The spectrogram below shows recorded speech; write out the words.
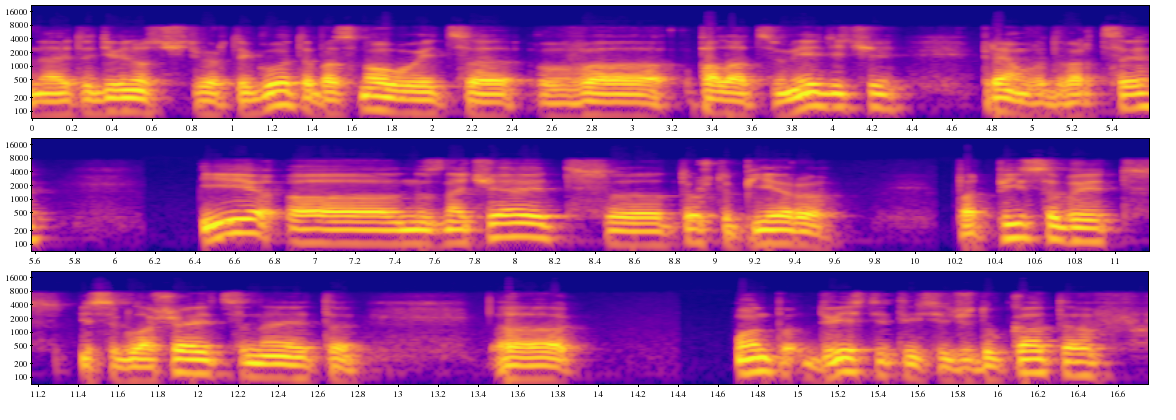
э, это 94 год, обосновывается в Палаццо Медичи, прямо во дворце, и э, назначает э, то, что Пьеро подписывает и соглашается на это. Э, он 200 тысяч дукатов,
